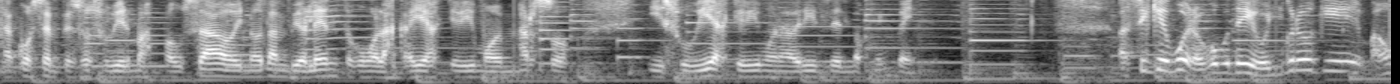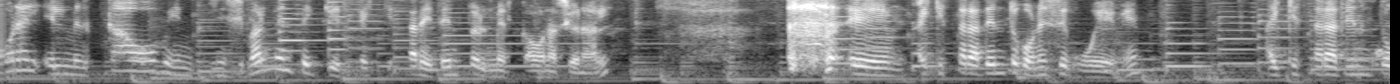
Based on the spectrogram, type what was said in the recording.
la cosa empezó a subir más pausado y no tan violento como las caídas que vimos en marzo y subidas que vimos en abril del 2020. Así que bueno, como te digo, yo creo que ahora el, mercado, principalmente que, hay que estar atento al mercado nacional, eh, hay que estar atento con SQM, hay que estar atento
